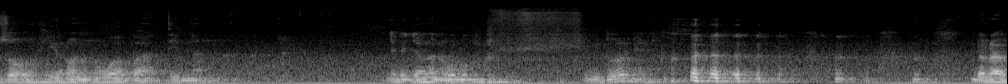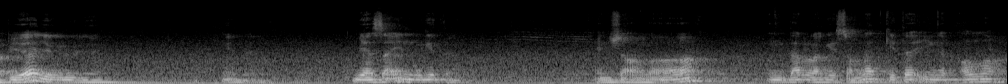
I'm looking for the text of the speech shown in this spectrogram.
zohiron wa batinan. Jadi jangan uduk. Begitu aja. Udah rapi aja uduknya. Gitu. biasain begitu. Insya Allah ntar lagi sholat kita ingat Allah.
